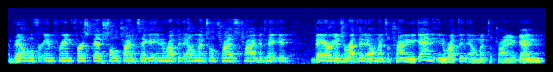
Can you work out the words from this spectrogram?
Available for imprint. First Dead Soul tried to take it, interrupted. Elemental tries tried to take it. They are interrupted. Elemental trying again. Interrupted. Elemental trying again.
